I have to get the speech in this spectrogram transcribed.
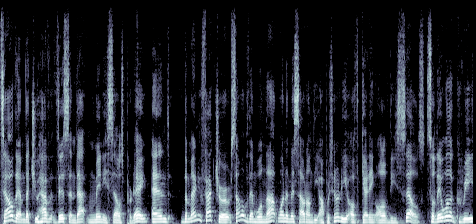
Tell them that you have this and that many sales per day and the manufacturer, some of them will not want to miss out on the opportunity of getting all of these cells. So they will agree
